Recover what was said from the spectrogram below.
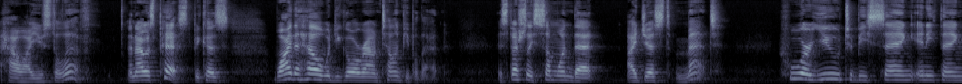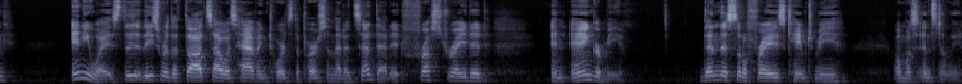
how I used to live. And I was pissed because why the hell would you go around telling people that? Especially someone that I just met. Who are you to be saying anything anyways, th- these were the thoughts I was having towards the person that had said that. It frustrated and angered me. Then this little phrase came to me almost instantly.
